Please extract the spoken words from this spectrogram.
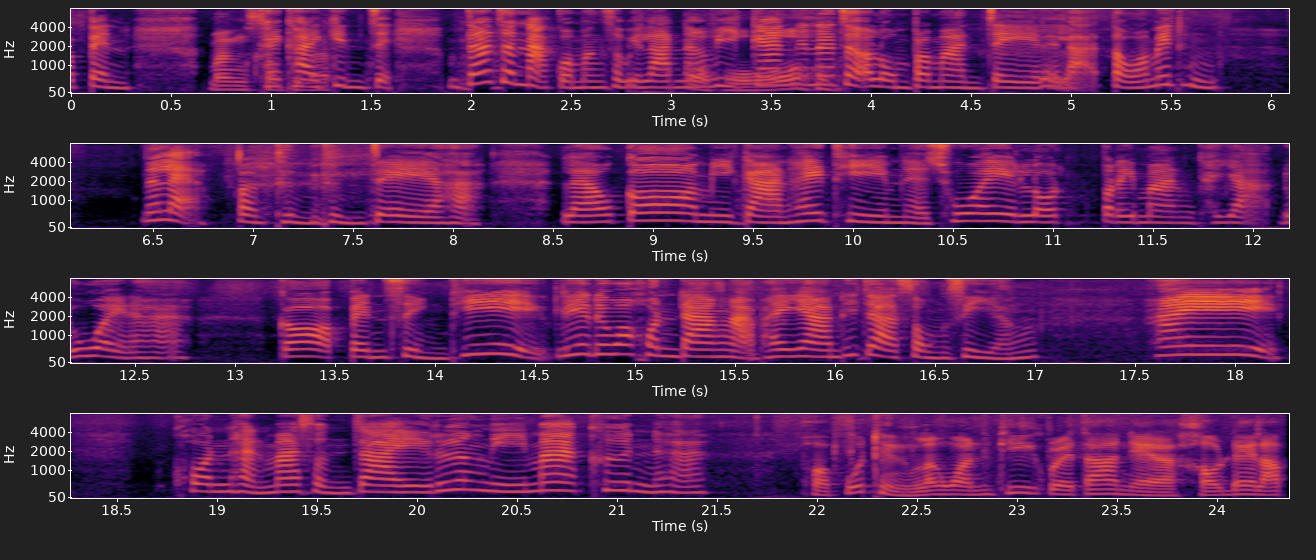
ก็เป็นควิรัติล้ายๆกินเจน่าจะหนักกว่ามังสวิรัตนะวีแกนน่าจะอารมณ์ประมาณเจเลยล่ะแต่ว่าไม่ถึง นั่นแหละตอนถึงถึงเจอะค่ะ แล้วก็มีการให้ทีมเนี่ยช่วยลดปริมาณขยะด้วยนะคะ ก็เป็นสิ่งที่เรียกได้ว่าคนดังอะพยายามที่จะส่งเสียง ให้คนหันมาสนใจเรื่องนี้มากขึ้นนะคะขอพูดถึงรางวัลที่เกรตาเนี่ยเขาได้รับ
